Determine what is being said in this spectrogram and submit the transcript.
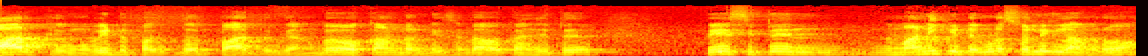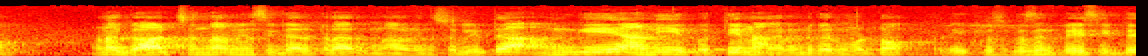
பார்க் உங்கள் வீட்டு பக்கத்தில் ஒரு பார்க் இருக்காங்க போய் உக்காண்டோம் ரீசெண்டாக உட்காந்துட்டு பேசிட்டு இந்த மணிக்கிட்ட கூட சொல்லிக்கலாம் ப்ரோ ஆனா காட்சன் தான் மியூசிக் டைரக்டரா இருக்கணும் அப்படின்னு சொல்லிட்டு அங்கேயே அணியை பத்தி நாங்க ரெண்டு பேர் மட்டும் அப்படியே குசு குசுன்னு பேசிட்டு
